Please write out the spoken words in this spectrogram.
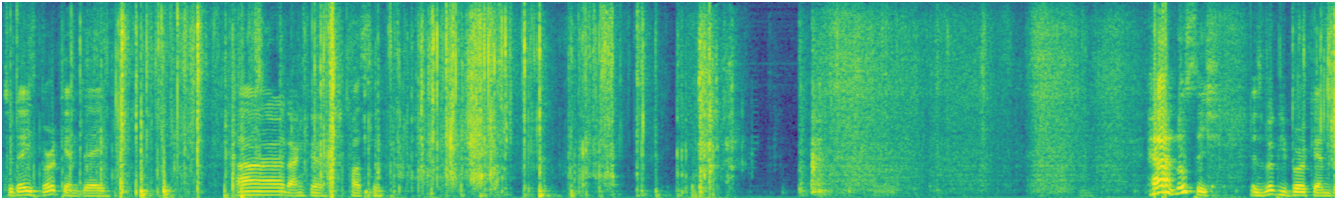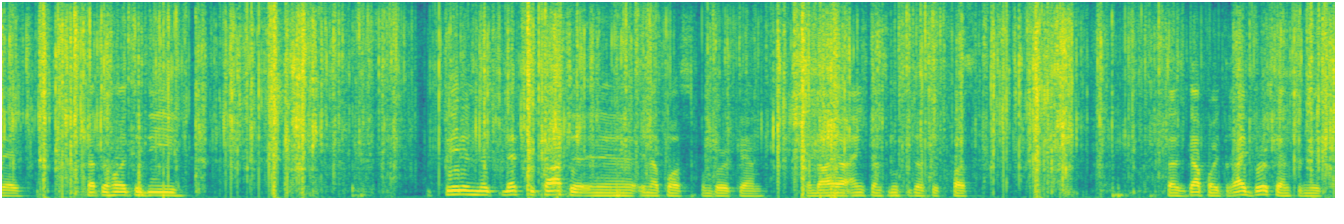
Today's Bergkamp Day. Ah, danke. Passe. Ja, lustig. Ist wirklich Bergkamp Day. Ich hatte heute die fehlende letzte Karte äh, in der Post von Birdcamp. Von daher eigentlich ganz lustig, dass das passt. Das es gab heute drei Birdcamps für mich.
